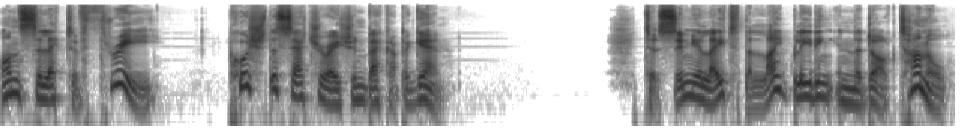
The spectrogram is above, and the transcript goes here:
on Selective 3, push the saturation back up again. To simulate the light bleeding in the dark tunnel,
